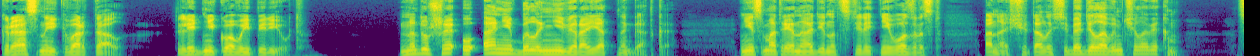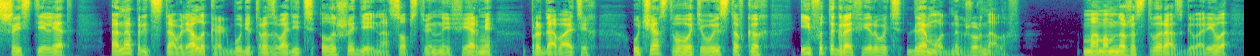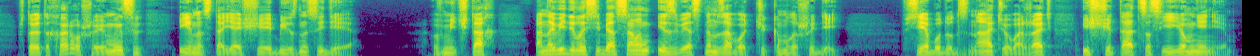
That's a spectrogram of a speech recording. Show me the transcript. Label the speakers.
Speaker 1: Красный квартал. Ледниковый период. На душе у Ани было невероятно гадко. Несмотря на одиннадцатилетний возраст, она считала себя деловым человеком. С шести лет она представляла, как будет разводить лошадей на собственной ферме, продавать их, участвовать в выставках и фотографировать для модных журналов. Мама множество раз говорила, что это хорошая мысль и настоящая бизнес-идея. В мечтах она видела себя самым известным заводчиком лошадей. Все будут знать, уважать и считаться с ее мнением.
